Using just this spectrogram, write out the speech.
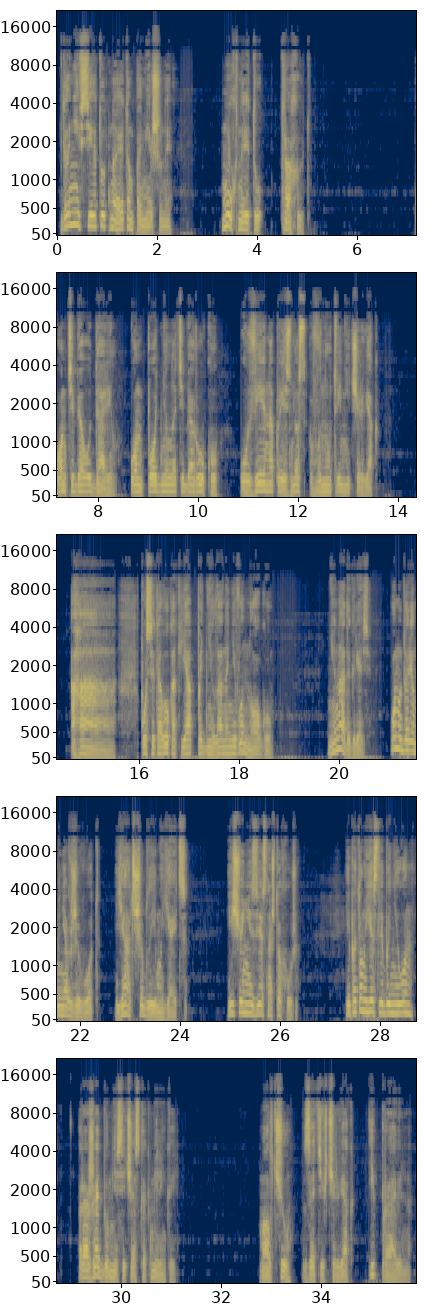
Да они все тут на этом помешаны. Мух на лету трахают. Он тебя ударил, он поднял на тебя руку, уверенно произнес внутренний червяк. Ага, после того, как я подняла на него ногу. Не надо грязи. Он ударил меня в живот, я отшибла ему яйца. Еще неизвестно, что хуже. И потом, если бы не он, рожать бы мне сейчас как миленькой. Молчу, затих червяк. И правильно.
